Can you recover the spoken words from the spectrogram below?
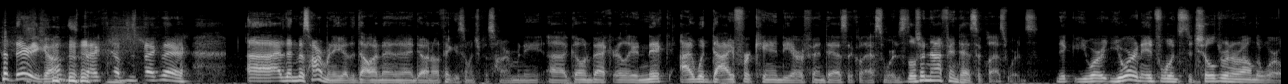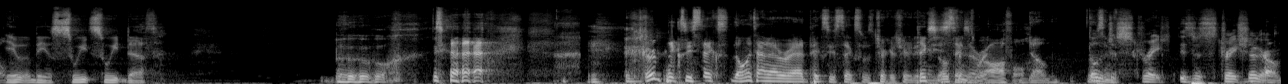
there you go. I'm just back. I'm just back there. Uh, and then Miss Harmony got the dollar ninety nine dono. Thank you so much, Miss Harmony. Uh, going back earlier, Nick, I would die for candy are fantastic last words. Those are not fantastic last words. Nick, you are you are an influence to children around the world. It would be a sweet, sweet death. Boo Remember Pixie sticks. The only time I ever had Pixie sticks was trick or treating. Pixie Those sticks things are were awful. Dumb. those are just straight it's just straight sugar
